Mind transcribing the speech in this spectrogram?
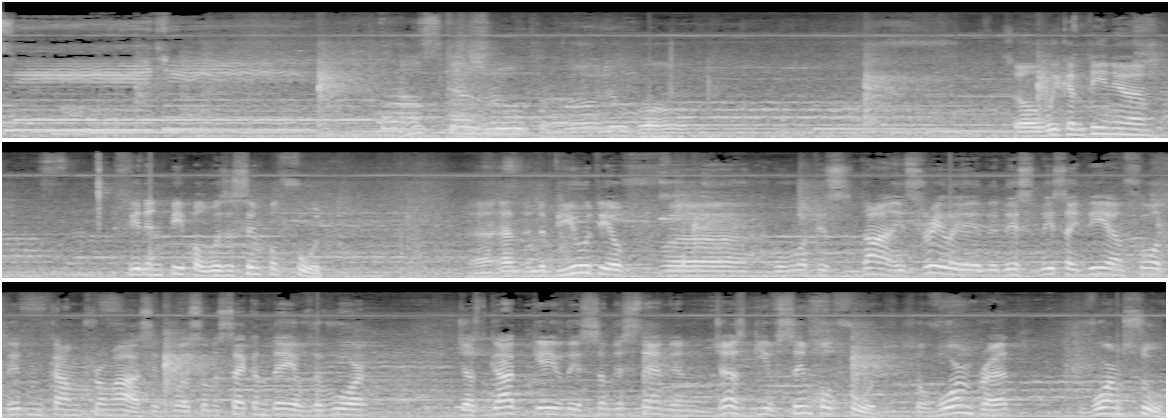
світі Розкажу про любов. So we continue feeding people with a simple food. Uh, and, and the beauty of, uh, of what is done, it's really this, this idea and thought didn't come from us. It was on the second day of the war. Just God gave this understanding, just give simple food. So warm bread, warm soup.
